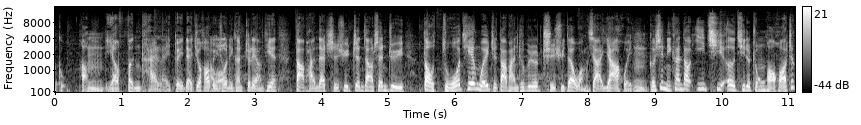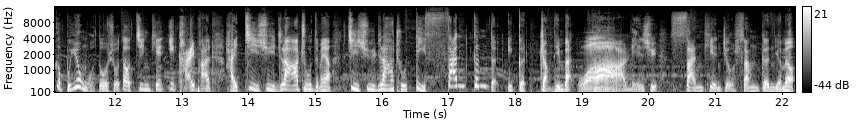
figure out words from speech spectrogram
股，好，嗯你要分开来对待。就好比说，你看这两天大盘在持续震荡，甚至于到昨天为止，大盘就不是持续在往下压回。嗯可是你看到一七二七的中华花，这个不用我多说，到今天一开盘还继续拉出怎么样？继续拉出第三根的一个涨停板，哇。啊连续三天就三根，有没有？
